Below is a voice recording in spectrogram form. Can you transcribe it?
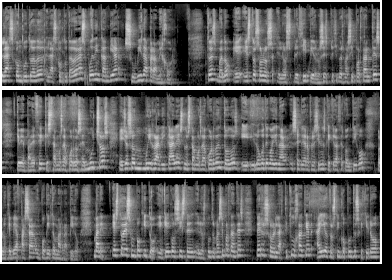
Las computadoras pueden cambiar su vida para mejor. Entonces, bueno, eh, estos son los, los, principios, los seis principios más importantes que me parece que estamos de acuerdo en muchos. Ellos son muy radicales, no estamos de acuerdo en todos. Y, luego tengo ahí una serie de reflexiones que quiero hacer contigo, por lo que voy a pasar un poquito más rápido. Vale, esto es un poquito en qué consisten los puntos más importantes, pero sobre la actitud hacker hay otros cinco puntos que quiero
